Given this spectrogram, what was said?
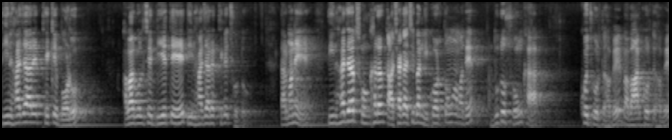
তিন হাজারের থেকে বড় আবার বলছে বিয়েতে তিন হাজারের থেকে ছোট। তার মানে তিন হাজার সংখ্যাটার কাছাকাছি বা নিকটতম আমাদের দুটো সংখ্যা খোঁজ করতে হবে বা বার করতে হবে।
